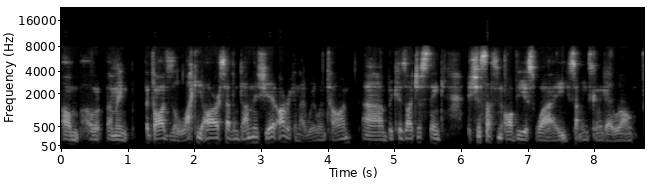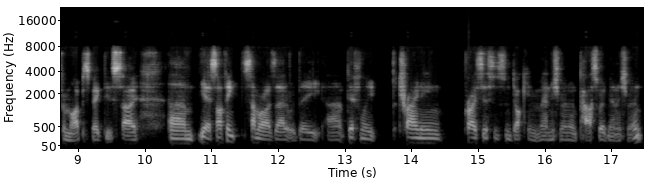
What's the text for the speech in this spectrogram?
Um, um, I mean, advisors are lucky Iress haven't done this yet. I reckon they will in time um, because I just think it's just such an obvious way something's going to go wrong from my perspective. So, um, yes, I think to summarise that, it would be uh, definitely the training, processes and document management and password management.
